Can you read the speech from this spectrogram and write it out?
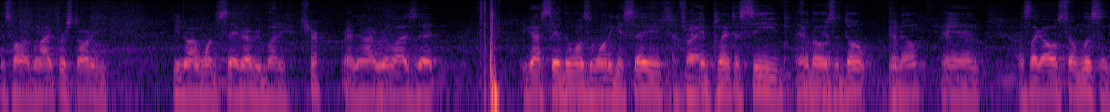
It's hard. When I first started, you know, I wanted to save everybody. Sure. And then I realized that you got to save the ones that want to get saved right. and plant a seed for those yep. that don't, you know? And it's like I always tell them, listen,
